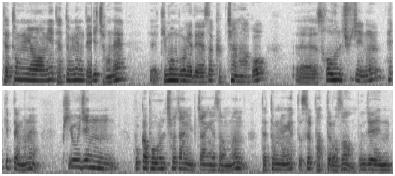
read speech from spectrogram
대통령이 대통령 되기 전에 예, 김원봉에 대해서 극찬하고 에, 서훈 추진을 했기 때문에 피우진 국가보훈처장 입장에서는 대통령의 뜻을 받들어서 문재인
